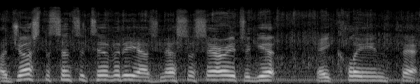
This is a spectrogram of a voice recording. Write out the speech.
Adjust the sensitivity as necessary to get a clean pick.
